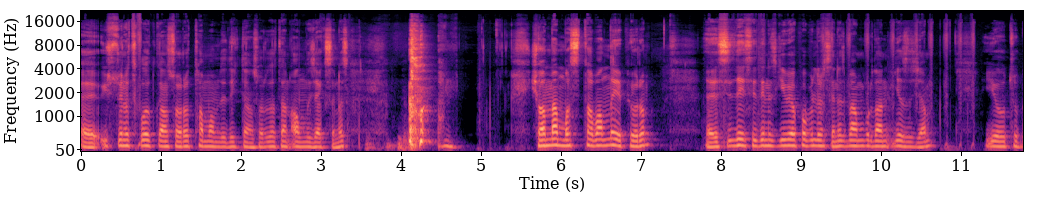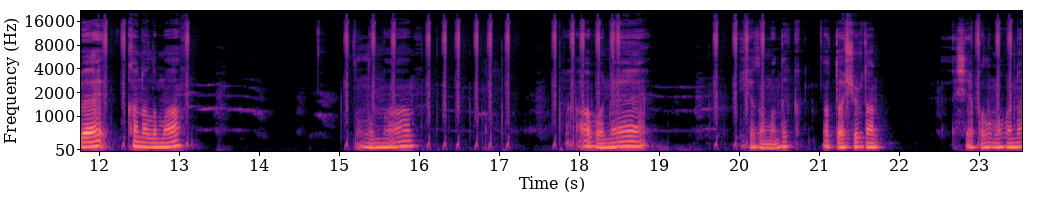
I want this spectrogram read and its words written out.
Ee, üstüne tıkladıktan sonra tamam dedikten sonra zaten anlayacaksınız. Şu an ben basit tabanlı yapıyorum. Ee, siz de istediğiniz gibi yapabilirsiniz. Ben buradan yazacağım. YouTube kanalıma kanalıma abone yazamadık. Hatta şuradan şey yapalım abone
